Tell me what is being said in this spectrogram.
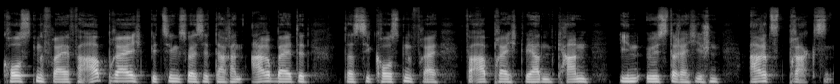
kostenfrei verabreicht, beziehungsweise daran arbeitet, dass sie kostenfrei verabreicht werden kann in österreichischen Arztpraxen.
